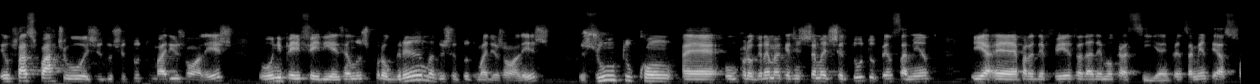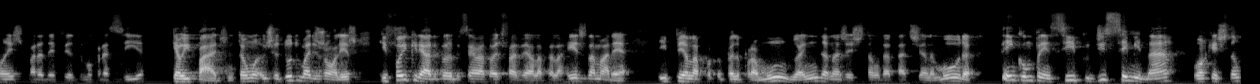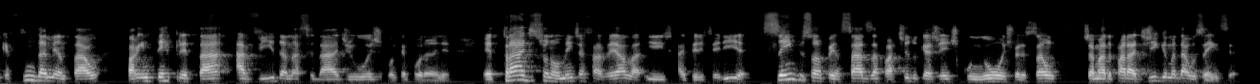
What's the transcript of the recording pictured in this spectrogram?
eu faço parte hoje do Instituto Maria João Aleixo, o Uniperiferias é um dos programas do Instituto Maria João Aleixo, junto com é, um programa que a gente chama de Instituto Pensamento e, é, para a Defesa da Democracia, Pensamento e Ações para a Defesa da Democracia, que é o IPAD. Então, o Instituto Maria João Aleixo, que foi criado pelo Observatório de Favela, pela Rede da Maré e pela, pelo Promundo, ainda na gestão da Tatiana Moura, tem como princípio disseminar uma questão que é fundamental para interpretar a vida na cidade hoje contemporânea. É, tradicionalmente, a favela e a periferia sempre são pensadas a partir do que a gente cunhou uma expressão chamada paradigma da ausência.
